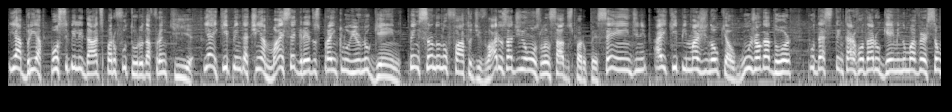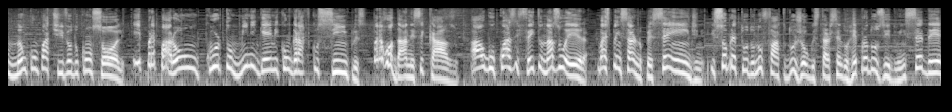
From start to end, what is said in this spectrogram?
e abria possibilidades para o futuro da franquia. E a equipe ainda tinha mais segredos para incluir no game. Pensando no fato de vários add-ons lançados para o PC Engine, a equipe imaginou que algum jogador pudesse tentar rodar o game numa versão não compatível do console. E preparou um curto minigame com gráficos simples, para rodar nesse caso. Algo quase feito na zoeira. Mas pensar no PC Engine, e sobretudo no fato do jogo estar sendo reproduzido em CD,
